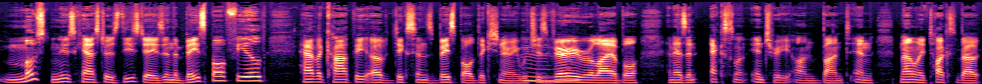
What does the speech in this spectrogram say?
most newscasters these days in the baseball field have a copy of Dickson's Baseball Dictionary, which is very Mhm. reliable and has an excellent entry on bunt, and not only talks about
